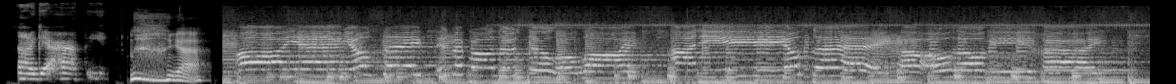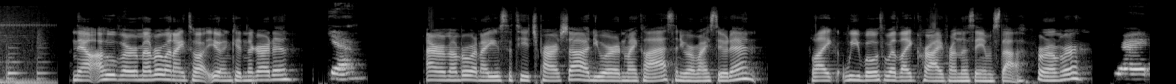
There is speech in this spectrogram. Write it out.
I get happy. yeah. I am Yosef. Is my father still alive? Now, Ahuva, remember when I taught you in kindergarten? Yeah. I remember when I used to teach Parsha and you were in my class and you were my student. Like, we both would like cry from the same stuff, remember? Right.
